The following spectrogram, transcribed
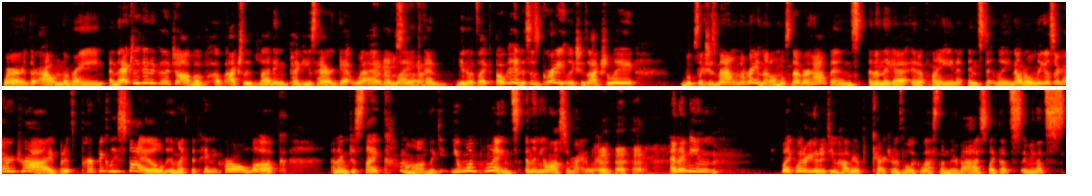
where they're out in the rain, and they actually did a good job of, of actually letting Peggy's hair get wet, and like, that. and you know, it's like, okay, this is great. Like she's actually looks like she's been out in the rain. That almost never happens. And then they get in a plane, and instantly, not only is her hair dry, but it's perfectly styled in like the pin curl look. And I'm just like, come on, like you won points, and then you lost them right away. And I mean, like what are you gonna do? Have your characters look less than their best? Like that's I mean that's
